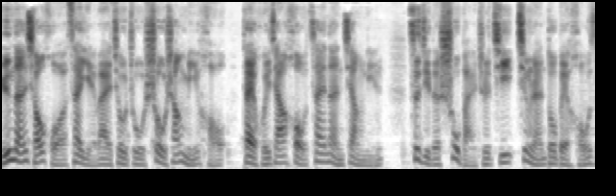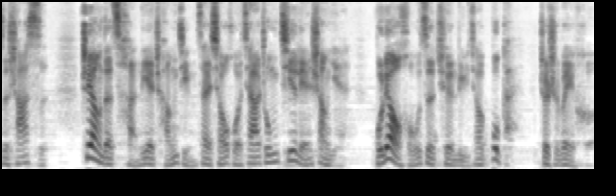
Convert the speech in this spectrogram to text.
云南小伙在野外救助受伤猕猴，带回家后灾难降临，自己的数百只鸡竟然都被猴子杀死。这样的惨烈场景在小伙家中接连上演，不料猴子却屡教不改，这是为何？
